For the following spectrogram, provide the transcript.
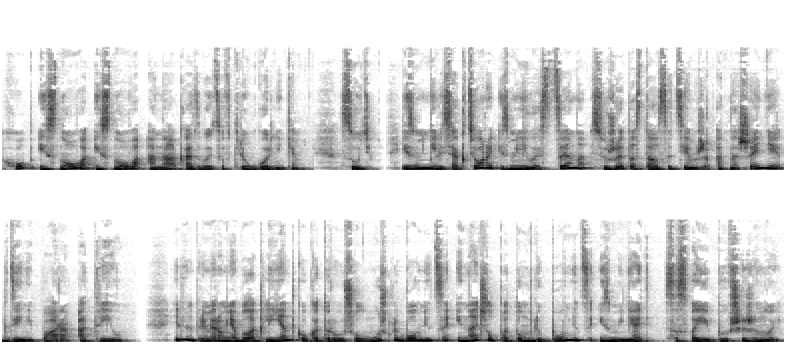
Хоп, и снова, и снова она оказывается в треугольнике. Суть. Изменились актеры, изменилась сцена, сюжет остался тем же. Отношения, где не пара, а трио. Или, например, у меня была клиентка, у которой ушел муж к любовнице и начал потом любовнице изменять со своей бывшей женой.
